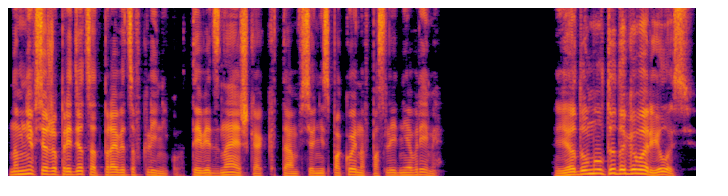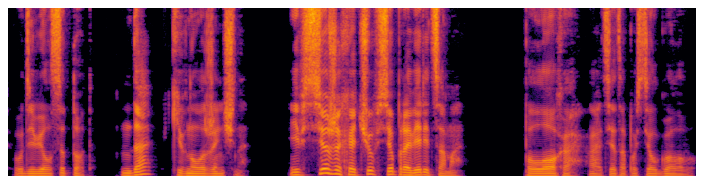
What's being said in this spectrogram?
«Но мне все же придется отправиться в клинику. Ты ведь знаешь, как там все неспокойно в последнее время». «Я думал, ты договорилась», — удивился тот. «Да», — кивнула женщина. «И все же хочу все проверить сама». «Плохо», — отец опустил голову.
